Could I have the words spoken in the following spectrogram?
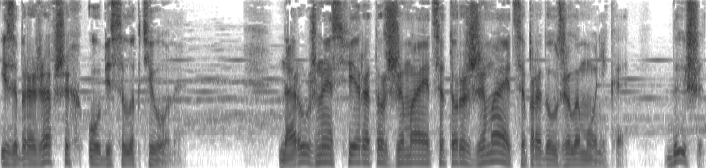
изображавших обе салактионы. «Наружная сфера то сжимается, то разжимается», — продолжила Моника. «Дышит.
